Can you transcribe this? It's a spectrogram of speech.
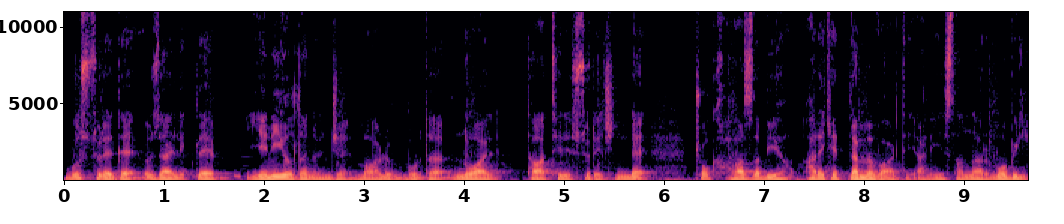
bu sürede özellikle yeni yıldan önce malum burada Noel tatili sürecinde çok fazla bir hareketlenme vardı. Yani insanlar mobil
